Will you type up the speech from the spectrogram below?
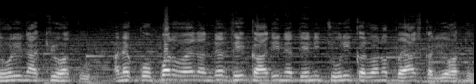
ધોળી નાખ્યું હતું અને કોપર ઓઇલ અંદરથી કાઢીને તેની ચોરી કરવાનો પ્રયાસ કર્યો હતો.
